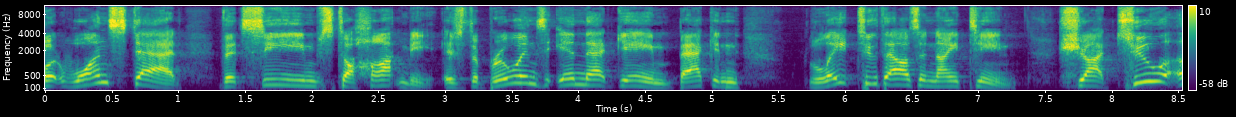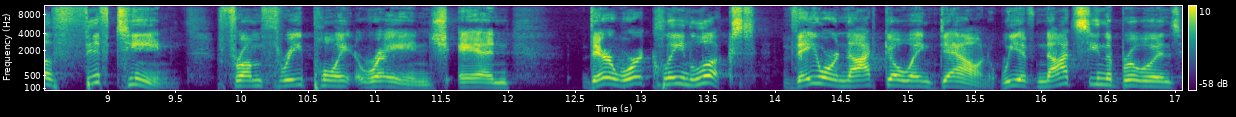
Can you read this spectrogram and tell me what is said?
But one stat that seems to haunt me is the Bruins in that game back in late 2019 shot two of 15 from three point range, and there were clean looks. They were not going down. We have not seen the Bruins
